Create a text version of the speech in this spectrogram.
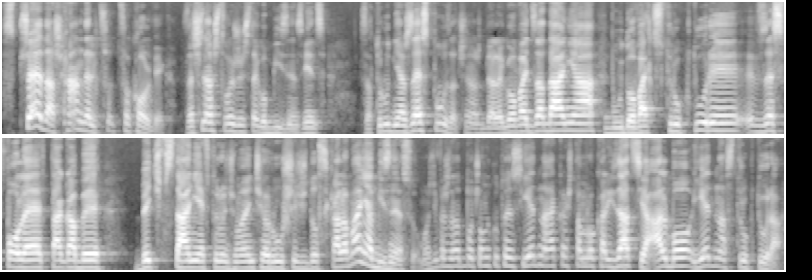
sprzedaż, handel, co, cokolwiek. Zaczynasz tworzyć z tego biznes, więc zatrudniasz zespół, zaczynasz delegować zadania, budować struktury w zespole, tak aby być w stanie w którymś momencie ruszyć do skalowania biznesu. Możliwe, że na początku to jest jedna jakaś tam lokalizacja albo jedna struktura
